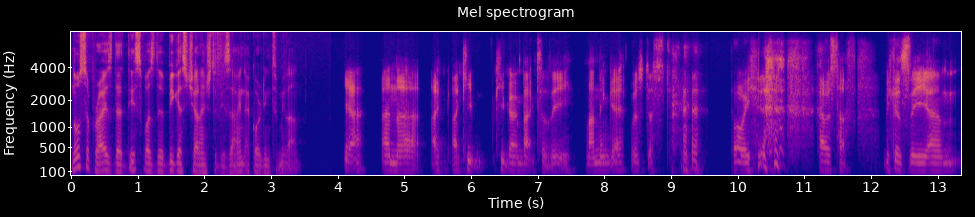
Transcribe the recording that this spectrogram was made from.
no surprise that this was the biggest challenge to design according to Milan. Yeah, and uh, I I keep keep going back to the landing gear. It was just boy that was tough. Because the um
